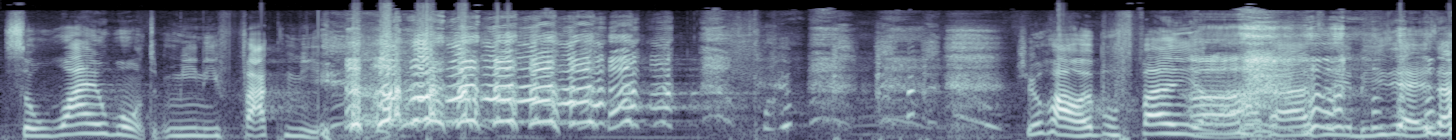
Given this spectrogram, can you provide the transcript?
so why won't Minnie fuck me？” 这话我就不翻译了，啊，大家自己理解一下。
